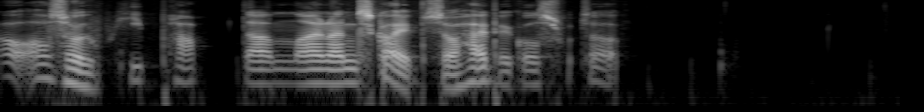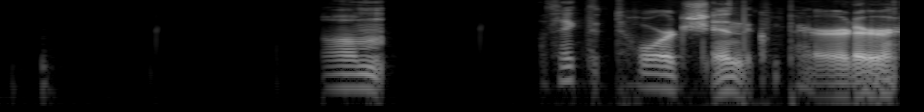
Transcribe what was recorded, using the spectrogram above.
Oh, also, he popped online on Skype, so hi Pickles, what's up? Um, I'll take the torch and the comparator.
